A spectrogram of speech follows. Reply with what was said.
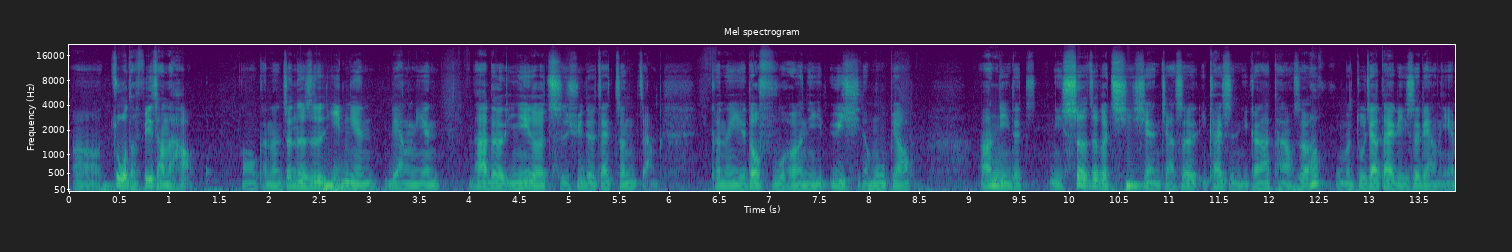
呃做的非常的好哦，可能真的是一年两年，他的营业额持续的在增长，可能也都符合你预期的目标。然后你的你设这个期限，假设一开始你跟他谈说，哦，我们独家代理是两年，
